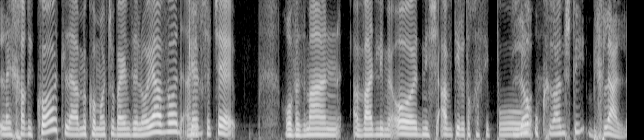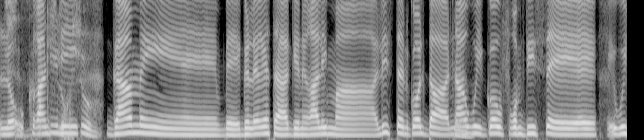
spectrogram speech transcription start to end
לחריקות, למקומות שבהם זה לא יעבוד. כן. אני חושבת שרוב הזמן עבד לי מאוד, נשאבתי לתוך הסיפור. לא הוקרנשתי בכלל. לא הוקרנשתי. כאילו חשוב. גם אה, בגלריית הגנרלים, ליסטן, גולדה, כן. now we go from this, uh, we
